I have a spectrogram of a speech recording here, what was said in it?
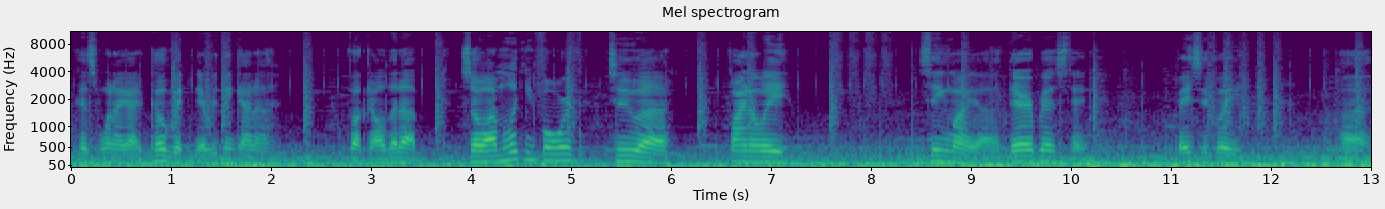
because when I got COVID, everything kind of fucked all that up. So I'm looking forward to uh, finally seeing my uh, therapist and basically uh,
